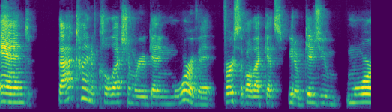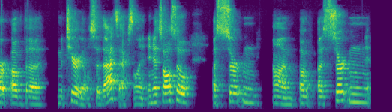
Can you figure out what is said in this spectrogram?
and that kind of collection where you're getting more of it first of all that gets you know gives you more of the material. So that's excellent. And it's also a certain um, a, a certain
